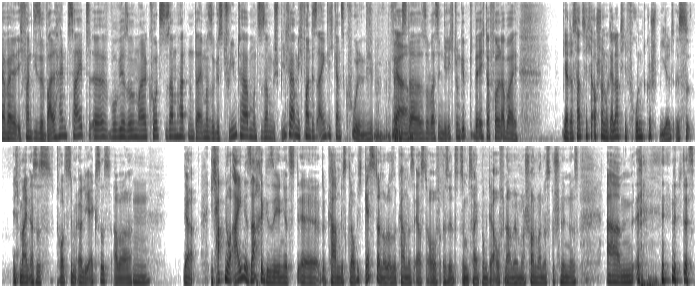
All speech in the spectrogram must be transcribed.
Ja, weil ich fand diese Valheim-Zeit, äh, wo wir so mal kurz zusammen hatten und da immer so gestreamt haben und zusammen gespielt haben, ich fand es eigentlich ganz cool. Wenn es ja. da sowas in die Richtung gibt, wäre ich da voll dabei. Ja, das hat sich auch schon relativ rund gespielt. Ist, ich meine, es ist trotzdem Early Access, aber mhm. ja. Ich habe nur eine Sache gesehen, jetzt äh, kam das, glaube ich, gestern oder so kam das erst auf, also jetzt zum Zeitpunkt der Aufnahme, mal schauen, wann das geschnitten ist. Ähm, dass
